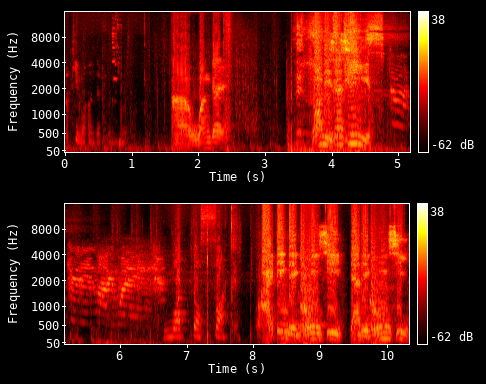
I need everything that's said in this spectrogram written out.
Lucky Maha definitely. Uh, one guy. One is SE. What the fuck? I think they going C. Yeah, they going C.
